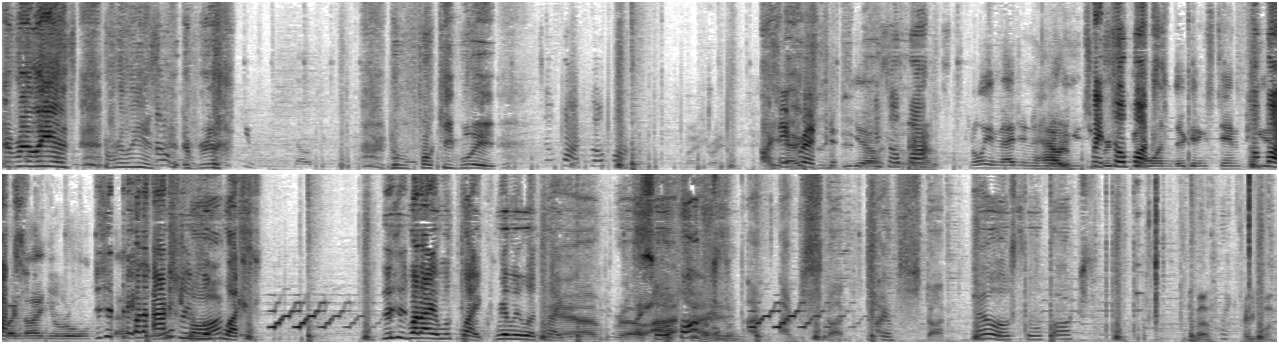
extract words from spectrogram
it really is! It really is! It really. No fucking way! Soapbox, soapbox. I Hey, actually Brick. Yeah. Hey, soapbox. I can only imagine how Wait, YouTubers feel when they're getting stampeded by nine-year-olds. This is That's what I so actually look like. This is what I look like, really look like. Damn, bro. I I, saw a I, fox. am I'm stunned. I'm stunned. Hello, Soulfox. Hey man, how you doing?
